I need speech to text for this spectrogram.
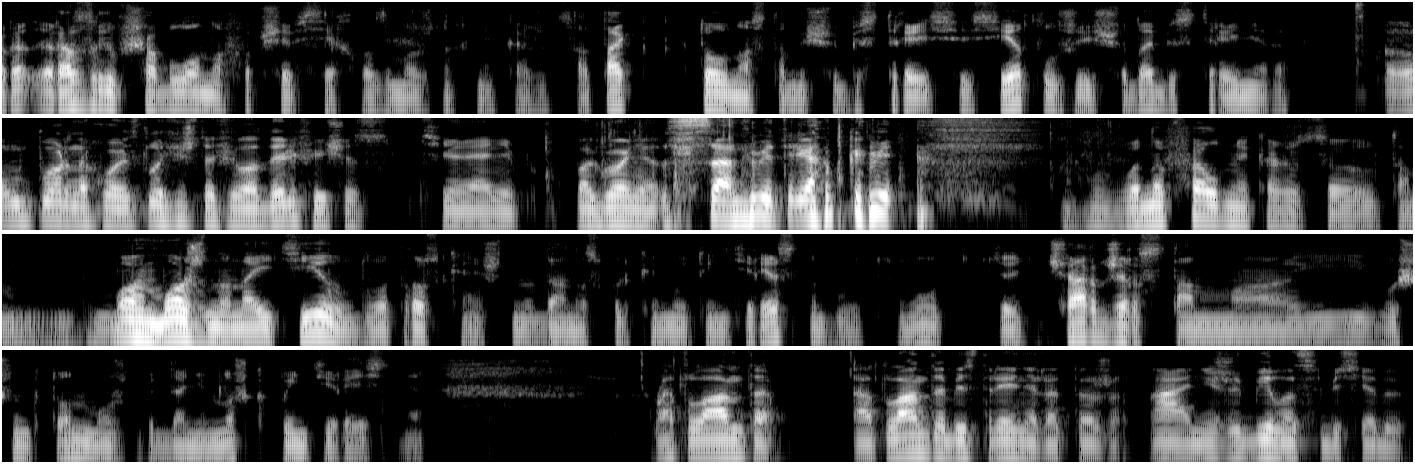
разрыв шаблонов вообще всех возможных, мне кажется. А так, кто у нас там еще без трейси? Сиэтл же еще, да, без тренера. А, упорно ходят слухи, что Филадельфия сейчас северяне погонят с санными тряпками. В НФЛ, мне кажется, там можно найти. Вопрос, конечно, да, насколько ему это интересно будет. Ну, Чарджерс там и Вашингтон, может быть, да, немножко поинтереснее. Атланта. Атланта без тренера тоже. А, они же Билла собеседуют.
